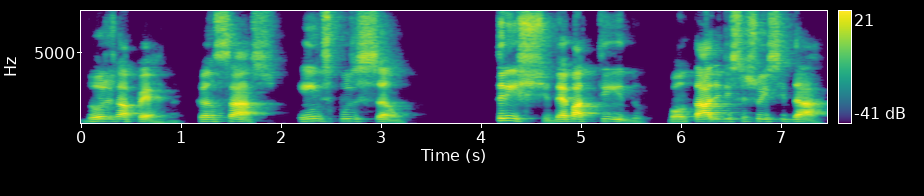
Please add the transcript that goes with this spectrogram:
dores na perna, cansaço, indisposição, triste, debatido, vontade de se suicidar,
